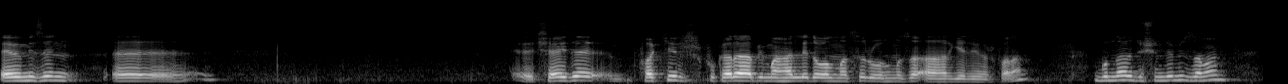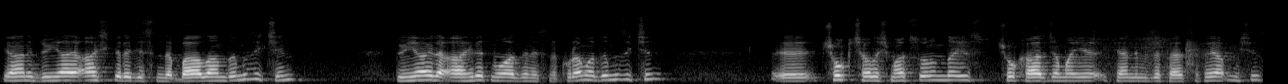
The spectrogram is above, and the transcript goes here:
evimizin e, e, şeyde fakir fukara bir mahallede olması ruhumuza ağır geliyor falan. Bunları düşündüğümüz zaman yani dünyaya aşk derecesinde bağlandığımız için dünya ile ahiret muvazenesini kuramadığımız için e, çok çalışmak zorundayız. Çok harcamayı kendimize felsefe yapmışız.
